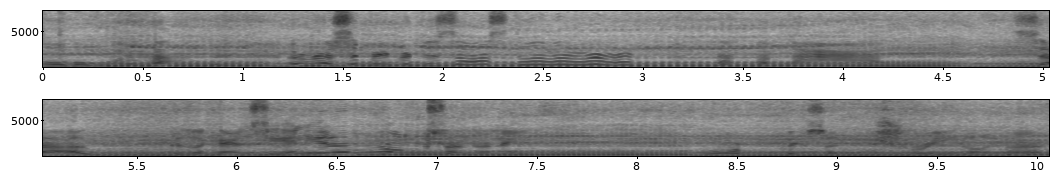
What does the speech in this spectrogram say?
Oh, a recipe for disaster! so, because I can't see any of the rocks underneath, or bits of tree like that.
